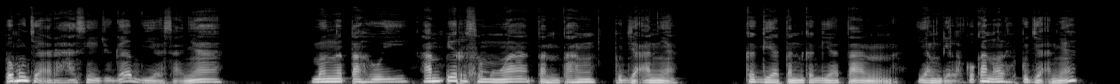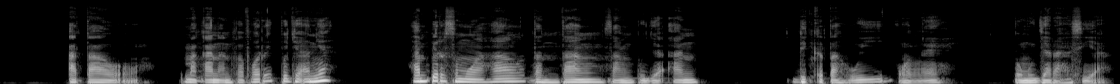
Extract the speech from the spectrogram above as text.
Pemuja rahasia juga biasanya mengetahui hampir semua tentang pujaannya, kegiatan-kegiatan yang dilakukan oleh pujaannya, atau makanan favorit pujaannya, hampir semua hal tentang sang pujaan diketahui oleh pemuja rahasia.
